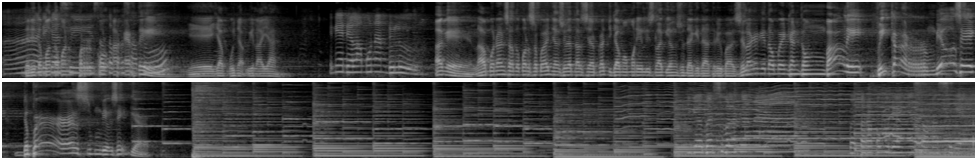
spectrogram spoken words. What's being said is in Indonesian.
Ah, Dari teman-teman Perkol ART. Ye, yang punya wilayah. Ini ada lamunan dulu. Oke, lamunan satu persembahan yang sudah tersiapkan juga mau rilis lagi yang sudah kita terima. Silakan kita mainkan kembali Fikar Music, the best music. Ya. Buat sebelah kanan. Buat para pemudanya selamat siang.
